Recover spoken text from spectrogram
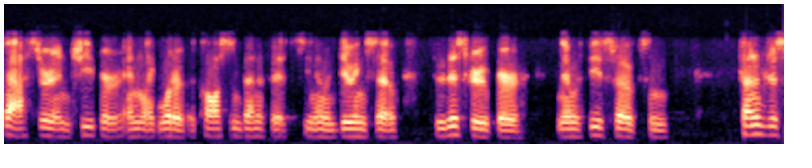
faster and cheaper, and like what are the costs and benefits you know in doing so through this group or you know, with these folks and kind of just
